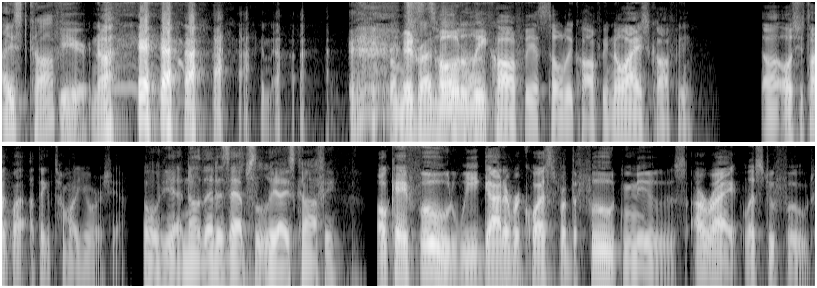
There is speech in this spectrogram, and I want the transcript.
Iced coffee. beer. No, No. From it's Treadwell totally Coffee? coffee. It's totally coffee. No iced coffee. Uh, oh, she's talking about. I think it's talking about yours. Yeah. Oh yeah, no, that is absolutely iced coffee. Okay, food. We got a request for the food news. All right, let's do food.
